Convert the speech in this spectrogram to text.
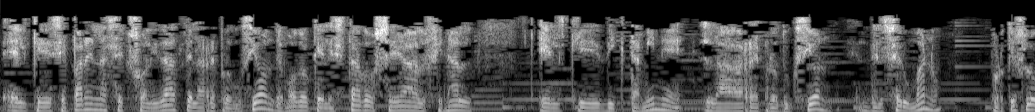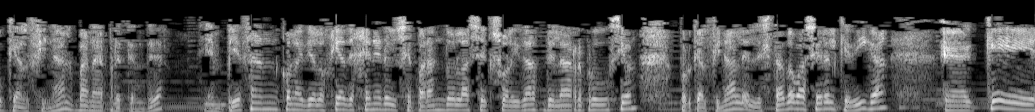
el que separen la sexualidad de la reproducción, de modo que el Estado sea al final el que dictamine la reproducción del ser humano, porque es lo que al final van a pretender empiezan con la ideología de género y separando la sexualidad de la reproducción, porque al final el Estado va a ser el que diga eh, qué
